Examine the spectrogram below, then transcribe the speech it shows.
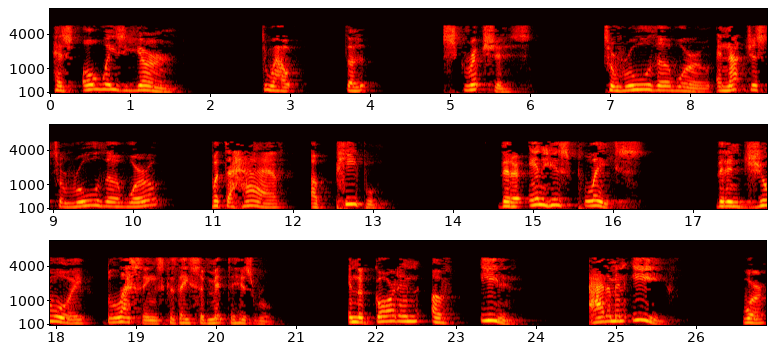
has always yearned throughout the scriptures to rule the world. And not just to rule the world, but to have a people that are in his place that enjoy blessings because they submit to his rule. In the Garden of Eden, Adam and Eve were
